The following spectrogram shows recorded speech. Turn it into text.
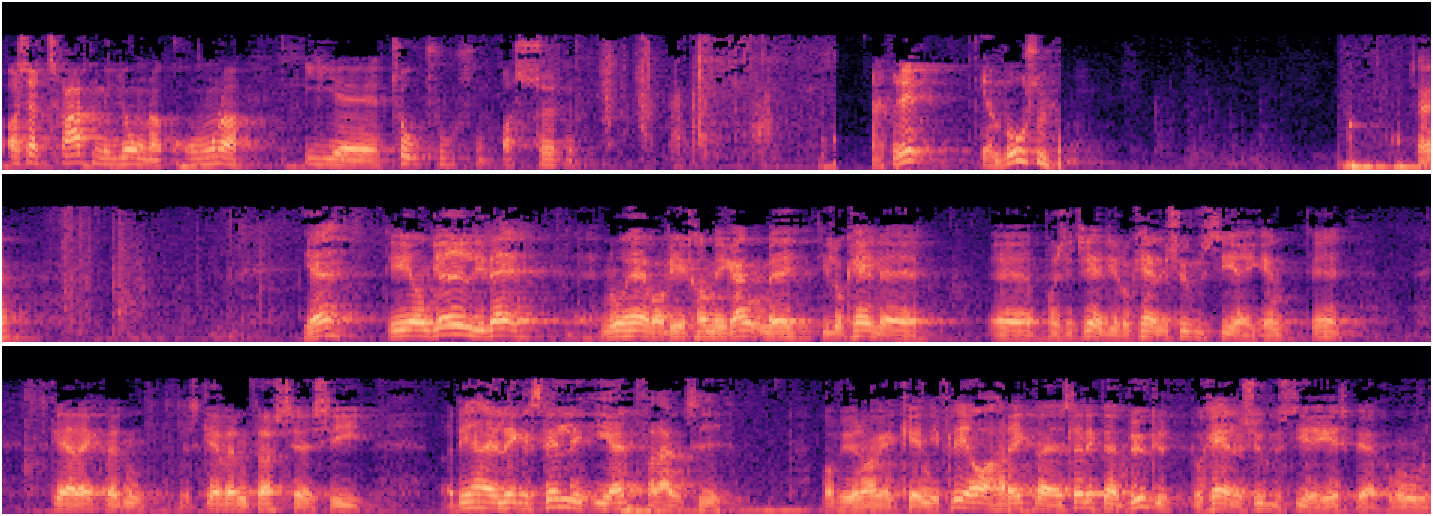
og så 13 millioner kroner i øh, 2017. Tak for det. Jan Bosen. Tak. Ja, det er jo en glædelig dag, nu her, hvor vi er kommet i gang med de lokale, øh, projektere de lokale cykelstier igen. Det skal jeg da ikke være den, det skal jeg være den første til at sige. Og det har jeg ligget stille i alt for lang tid, hvor vi jo nok er kendt. I flere år har der ikke været, slet ikke været bygget lokale cykelstier i Esbjerg Kommune.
